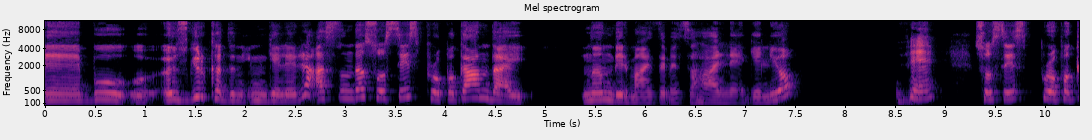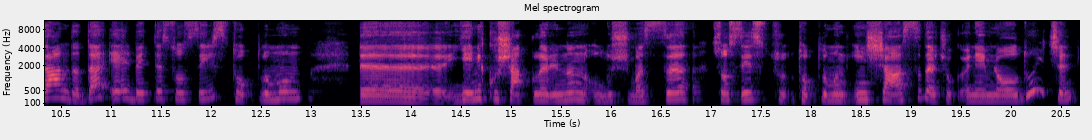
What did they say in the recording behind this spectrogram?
e, bu özgür kadın imgeleri aslında sosyalist propagandanın bir malzemesi haline geliyor. Ve sosyalist propaganda da elbette sosyalist toplumun e, yeni kuşaklarının oluşması, sosyalist toplumun inşası da çok önemli olduğu için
